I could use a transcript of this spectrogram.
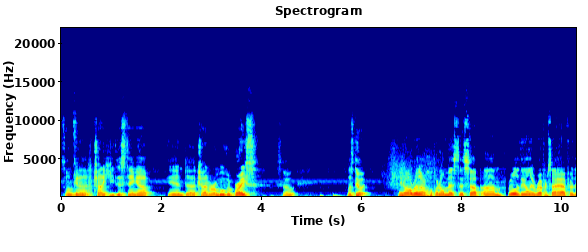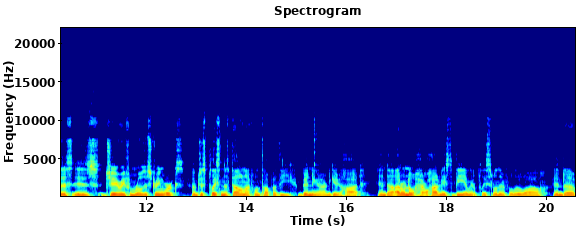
So I'm gonna try to heat this thing up and uh, try to remove a brace. So let's do it. You know, I really hope I don't mess this up. Um, really, the only reference I have for this is Jerry from Rosa String Works. I'm just placing this palette knife on top of the bending iron to get it hot. And uh, I don't know how hot it needs to be. I'm going to place it on there for a little while. And uh,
